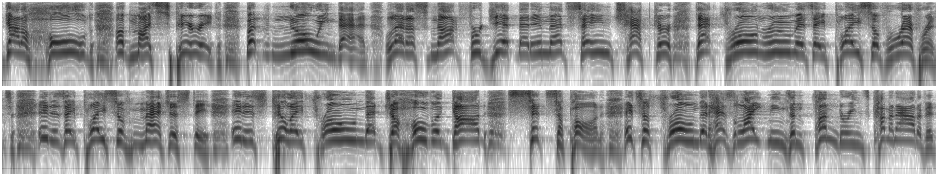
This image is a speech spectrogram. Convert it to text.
got a hold of my spirit. But knowing that, let us not forget that in that same chapter, that throne room is a place of reverence, it is a place of majesty. It is still a throne that Jehovah God sits upon. It's a throne that has lightnings and thunderings coming out of it.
